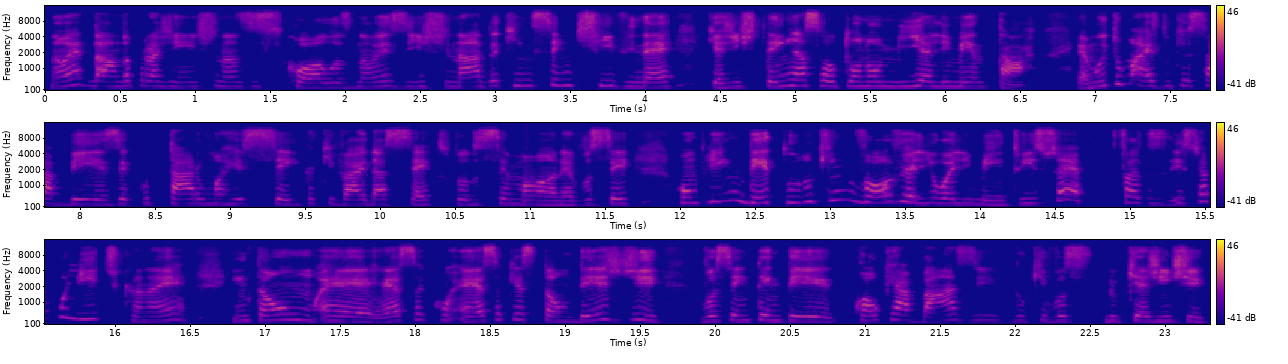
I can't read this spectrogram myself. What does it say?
não é dada para a gente nas escolas, não existe nada que incentive, né, que a gente tenha essa autonomia alimentar. É muito mais do que saber executar uma receita que vai dar certo toda semana, é você compreender tudo que envolve ali o alimento. Isso é faz, isso é política, né? Então, é, essa, essa questão, desde você entender qual que é a base do que, você, do que a gente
